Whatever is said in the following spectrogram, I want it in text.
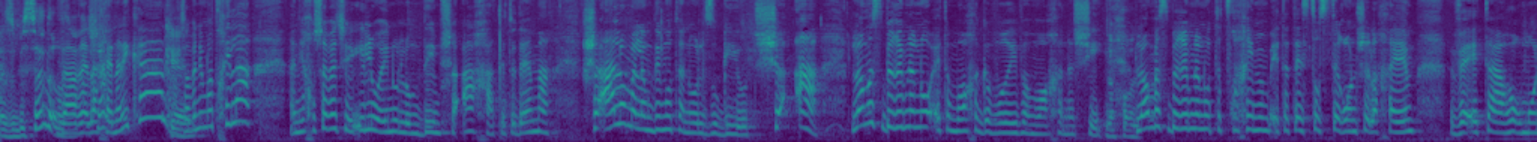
אז בסדר, והרי. לכן אני כאן, כן. עכשיו אני מתחילה. אני חושבת שאילו היינו לומדים שעה אחת, אתה יודע מה? שעה לא מלמדים אותנו על זוגיות, שעה. לא מסבירים לנו את המוח הגברי והמוח הנשי. נכון. לא מסבירים לנו את הצרכים, את הטסטוסטרון שלכם ואת ההורמונים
